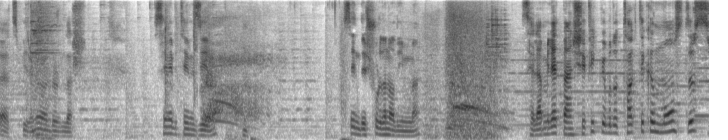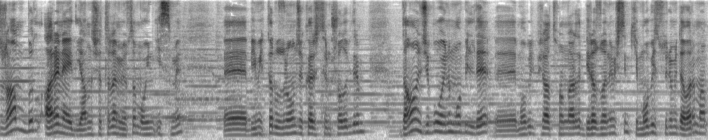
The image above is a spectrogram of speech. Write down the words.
Evet birini öldürdüler. Seni bir temizleyelim. Seni de şuradan alayım ben. Selam millet ben Şefik ve bu da Tactical Monsters Rumble Arena'ydı yanlış hatırlamıyorsam oyun ismi. Ee, bir miktar uzun olunca karıştırmış olabilirim. Daha önce bu oyunu mobilde, e, mobil platformlarda biraz oynamıştım ki mobil sürümü de var ama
